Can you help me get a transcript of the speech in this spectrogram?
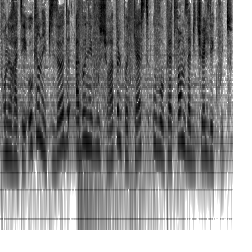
Pour ne rater aucun épisode, abonnez-vous sur Apple Podcast ou vos plateformes habituelles d'écoute.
